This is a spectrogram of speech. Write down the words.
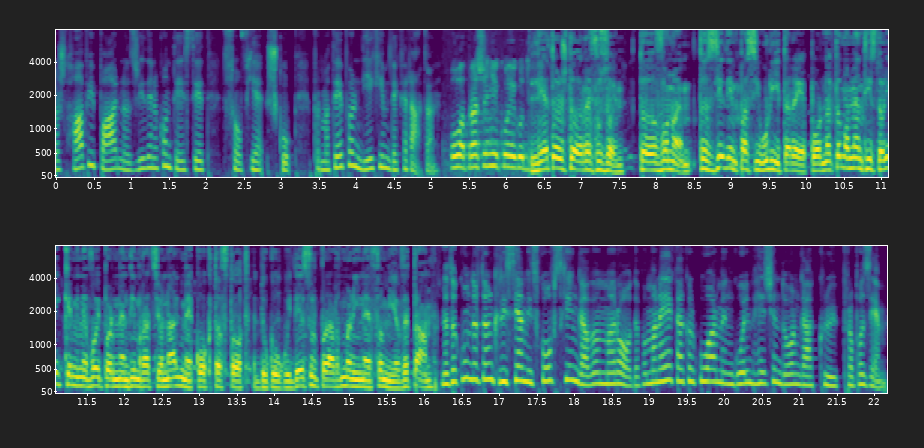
është hapi i parë në zgjidhjen e kontestit Sofje-Shkup. Për më tepër ndjekim deklaratën. Lehtë është të refuzojmë, të vonojmë, të zgjedhim pasiguri të re, por në këtë moment historik kemi nevojë për mendim racional me kokë të ftohtë, duke u kujdesur për ardhmërinë e fëmijëve tanë. Në të kundërtën, Hristijan Mickoski nga VMRO-DPMNE ka kërkuar me ngulm heqjen dorë nga Ky propozim.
